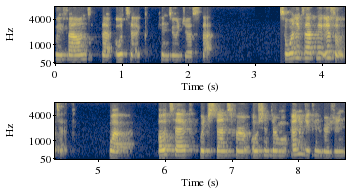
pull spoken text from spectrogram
we found that OTEC can do just that. So what exactly is OTEC? Well, OTEC, which stands for Ocean Thermal Energy Conversion,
